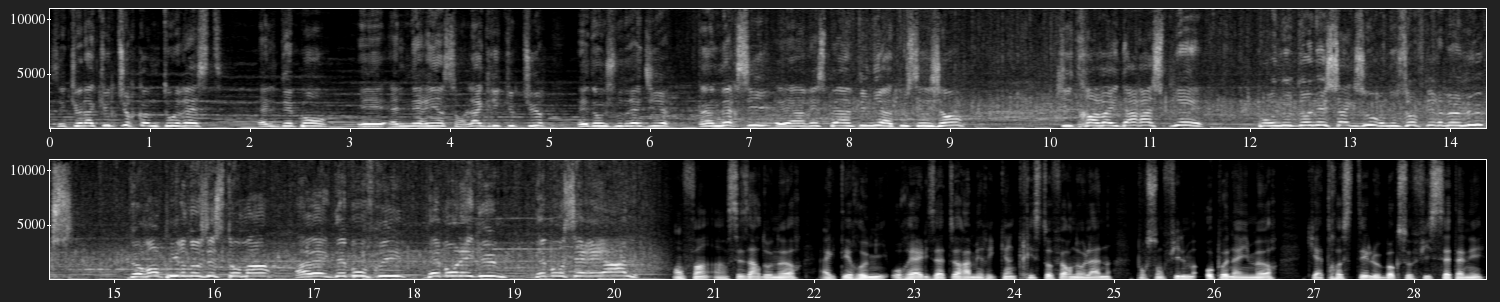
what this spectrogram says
c'est que la culture comme tout le reste, elle dépend et elle n'est rien sans l'agriculture. Et donc je voudrais dire un merci et un respect infini à tous ces gens qui travaillent d'arrache-pied pour nous donner chaque jour, nous offrir le luxe de remplir nos estomacs avec des bons fruits, des bons légumes, des bons céréales. Enfin, un César d'honneur a été remis au réalisateur américain Christopher Nolan pour son film Oppenheimer, qui a trusté le box-office cette année,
